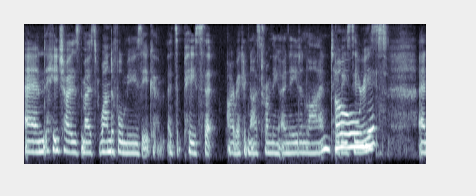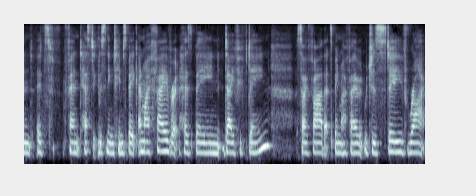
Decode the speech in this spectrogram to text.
and he chose the most wonderful music. It's a piece that I recognised from the Oneiden Line TV Oh, series. yes. And it's fantastic listening to him speak. And my favourite has been Day 15. So far, that's been my favourite, which is Steve Reich.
